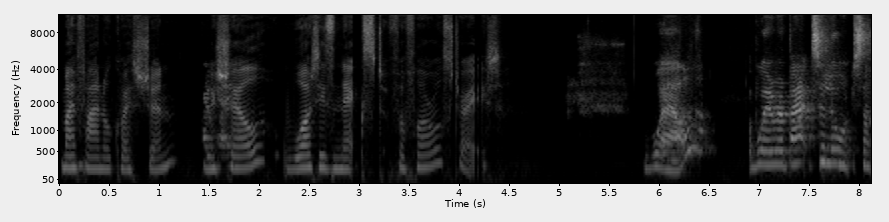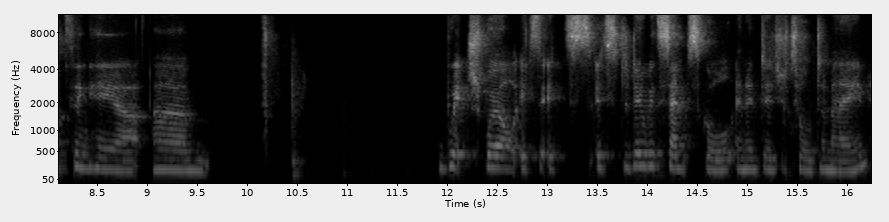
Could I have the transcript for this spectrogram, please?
My final question, okay. Michelle, what is next for Floral Street? Well, we're about to launch something here um, which will it's it's it's to do with scent school in a digital domain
